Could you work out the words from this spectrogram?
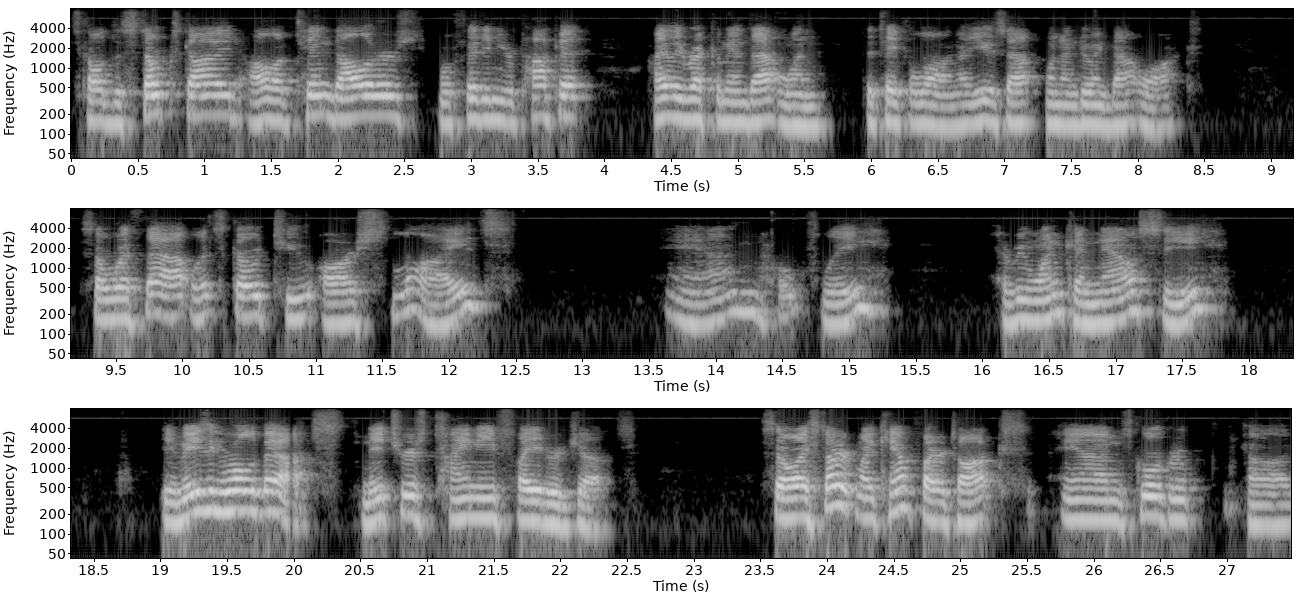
It's called the Stokes Guide. All of $10 will fit in your pocket. Highly recommend that one to take along. I use that when I'm doing bat walks. So with that, let's go to our slides. And hopefully everyone can now see the amazing world of bats, nature's tiny fighter jets. So I start my campfire talks and school group uh,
